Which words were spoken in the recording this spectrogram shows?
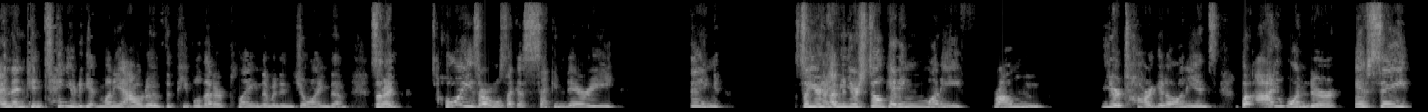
and then continue to get money out of the people that are playing them and enjoying them. So Right. the toys are almost like a secondary thing. So you're I I, mean you're still getting money from your target audience, but I wonder if say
